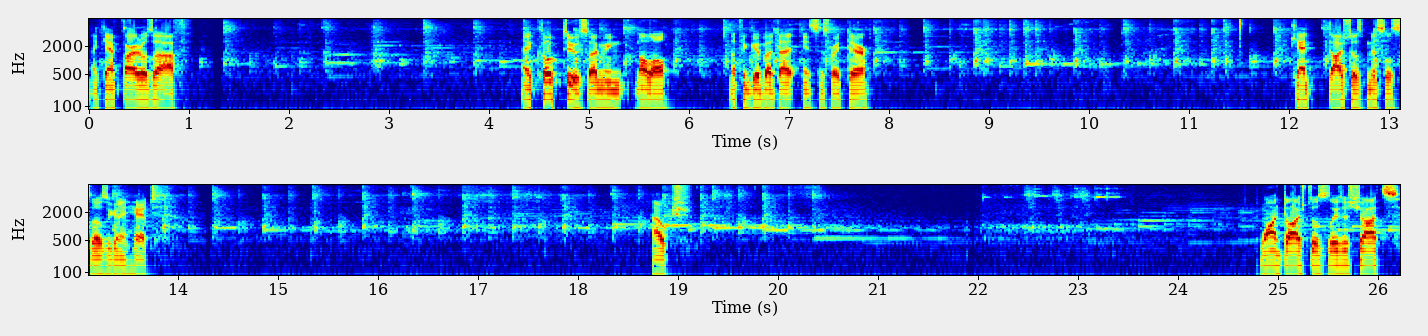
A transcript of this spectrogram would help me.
I can't fire those off. And cloak too, so I mean, oh well. Nothing good about that instance right there. Can't dodge those missiles, so those are gonna hit. Ouch. Do Want to dodge those laser shots?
